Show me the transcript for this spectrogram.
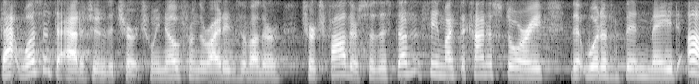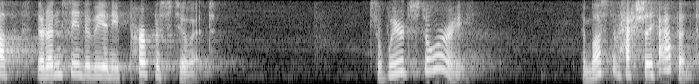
that wasn't the attitude of the church. We know from the writings of other church fathers. So this doesn't seem like the kind of story that would have been made up. There doesn't seem to be any purpose to it. It's a weird story. It must have actually happened.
